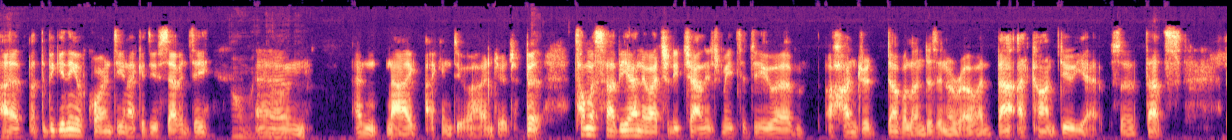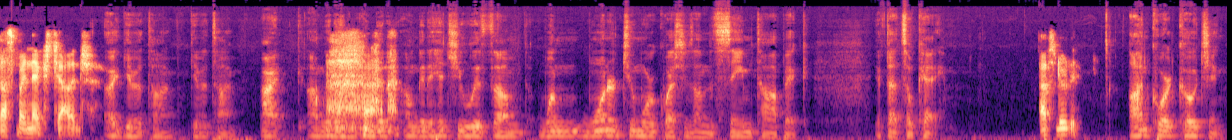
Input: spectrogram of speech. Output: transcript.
Uh, at the beginning of quarantine, I could do seventy. Oh my um, and now I, I can do 100. But Thomas Fabbiano actually challenged me to do um, 100 double unders in a row, and that I can't do yet. So that's that's my next challenge. All right, give it time. Give it time. All right, I'm gonna I'm gonna, I'm gonna hit you with um, one one or two more questions on the same topic, if that's okay. Absolutely. On court coaching.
